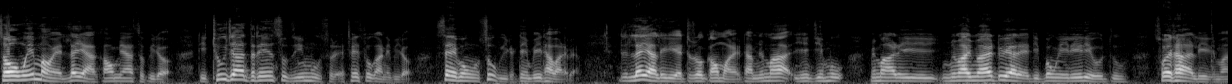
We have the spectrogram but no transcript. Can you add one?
ဇော်ဝင်းမောင်ရဲ့လက်ရာကောင်းများဆိုပြီးတော့ဒီထူးခြားသတင်းစုစည်းမှုဆိုတဲ့ Facebook ကနေပြီးတော့10ပုံစုပြီးတော့တင်ပေးထားပါတယ်ဗျဒီ လက်ရာလေးတွေကတော်တော်ကောင်းပါတယ်ဒါမြန်မာယဉ်ကျေးမှုမြန်မာတွေမြန်မာမြန်မာတွေတွေ့ရတဲ့ဒီပုံရိပ်လေးတွေကိုသူဆွဲထားတာလေးဒီမှာ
